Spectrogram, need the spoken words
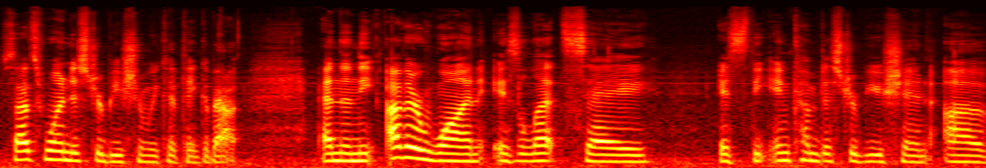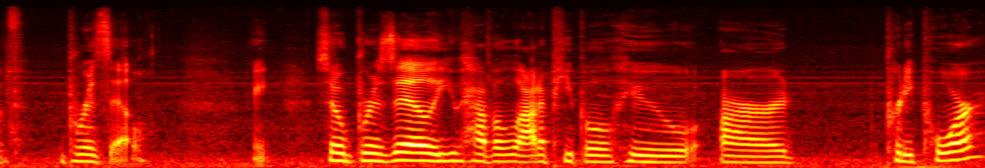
So that's one distribution we could think about. And then the other one is let's say it's the income distribution of Brazil. Right? So Brazil, you have a lot of people who are pretty poor,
